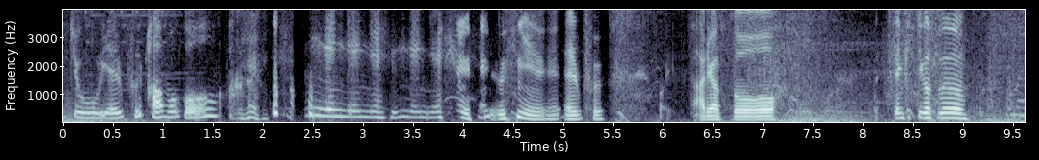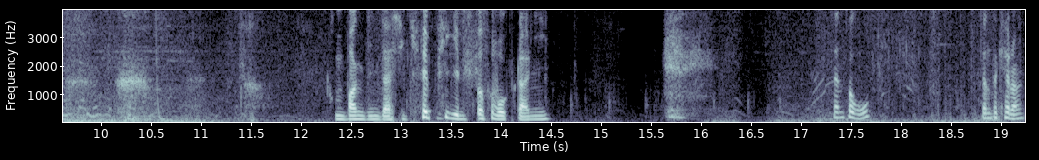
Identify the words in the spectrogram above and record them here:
쭈쭈 엘프 다 먹어. 응앵앵애 응앵애 응예 엘프. 아리가또. 땡큐 찍었음. 건방진 자식 해피길 써서 먹다니. 센터고? 센터 캐럴.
